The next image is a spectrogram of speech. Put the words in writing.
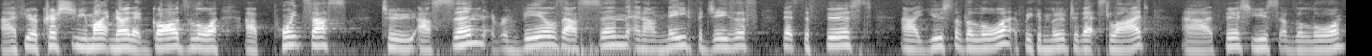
Uh, if you're a Christian, you might know that God's law uh, points us to our sin, it reveals our sin and our need for Jesus. That's the first uh, use of the law. If we could move to that slide, uh, first use of the law,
